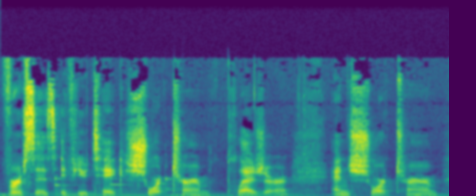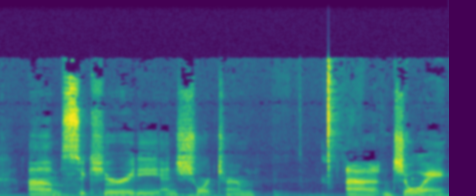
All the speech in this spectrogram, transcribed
Versus if you take short term pleasure and short term um, security and short term uh, joy,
